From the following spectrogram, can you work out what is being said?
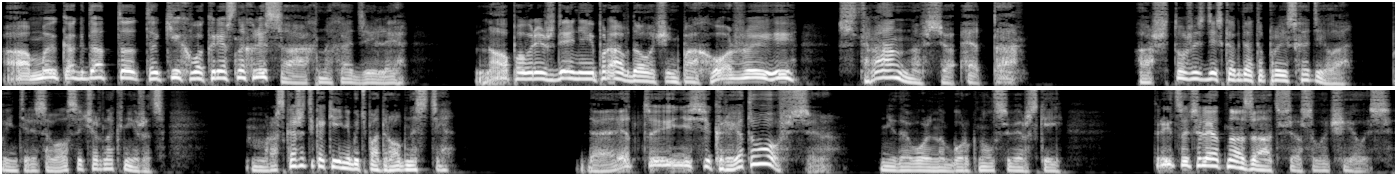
а мы когда-то таких в окрестных лесах находили. Но повреждения и правда очень похожи, и странно все это». «А что же здесь когда-то происходило?» — поинтересовался чернокнижец. «Расскажите какие-нибудь подробности?» «Да это и не секрет вовсе», — недовольно буркнул Сверский. «Тридцать лет назад все случилось.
